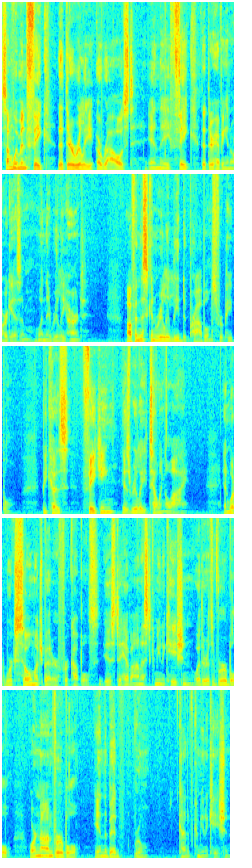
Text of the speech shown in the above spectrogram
Some women fake that they're really aroused and they fake that they're having an orgasm when they really aren't. Often this can really lead to problems for people because faking is really telling a lie. And what works so much better for couples is to have honest communication, whether it's verbal or nonverbal in the bedroom kind of communication.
